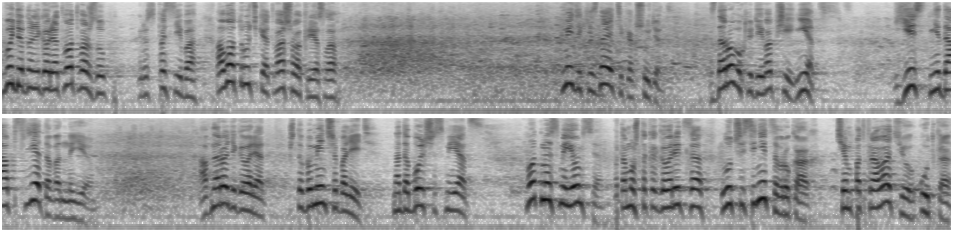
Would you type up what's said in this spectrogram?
Выдернули, говорят, вот ваш зуб. Говорю, спасибо. А вот ручки от вашего кресла. Медики знаете, как шутят? Здоровых людей вообще нет. Есть недообследованные. А в народе говорят, чтобы меньше болеть, надо больше смеяться. Вот мы смеемся, потому что, как говорится, лучше синица в руках, чем под кроватью утка.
